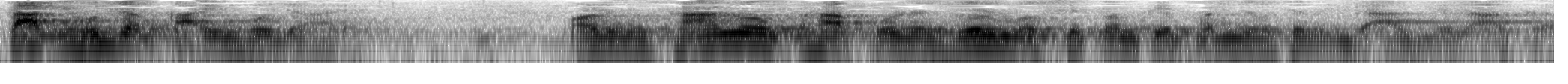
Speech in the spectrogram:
تاکہ حجت قائم ہو جائے اور انسانوں کا حق انہیں ظلم و ستم کے پنوں سے نجات دلا کر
